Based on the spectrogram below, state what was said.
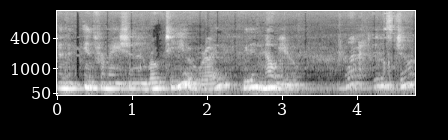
the information and wrote to you, right? We didn't know you. One, it was John,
